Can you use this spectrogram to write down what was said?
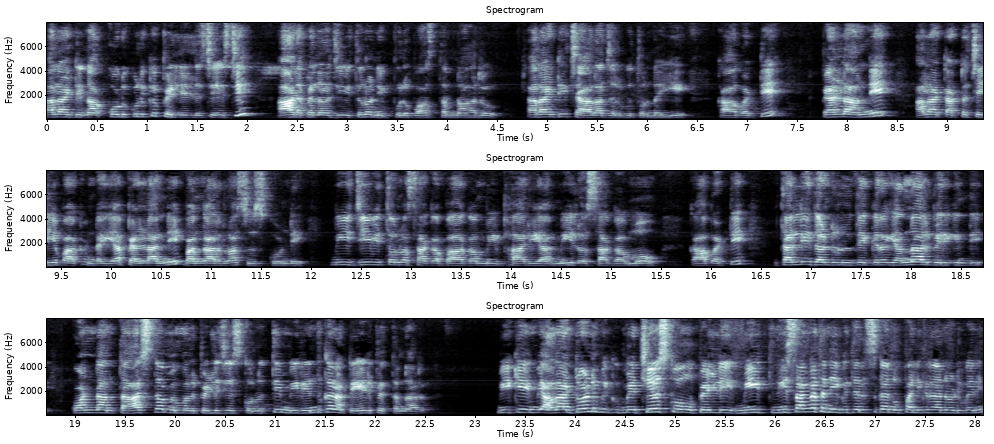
అలాంటి నా కొడుకులకి పెళ్ళిళ్ళు చేసి ఆడపిల్లల జీవితంలో నిప్పులు పోస్తున్నారు. అలాంటివి చాలా జరుగుతున్నాయి. కాబట్టి పెళ్ళాన్ని అలాంటి అట్ట చెయ్యబాకండి అయ్యా. పెళ్ళాన్ని బంగారంలా చూసుకోండి. మీ జీవితంలో సగ భాగం మీ భార్య మీలో సగము. కాబట్టి తల్లిదండ్రుల దగ్గర ఎన్నాళ్ళు పెరిగింది? కొండంత ఆశతో మిమ్మల్ని పెళ్ళి చేసుకొని వస్తే మీరు ఎందుకని అట్ట ఏడిపెత్తన్నారు మీకే మీ అలాంటి వాళ్ళు మీకు మేము చేసుకోము పెళ్ళి. మీ నీ సంగతి నీకు తెలుసుగా నువ్వు పనికిరానోడివని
